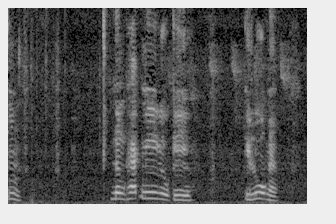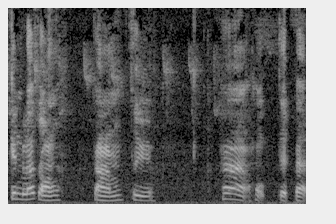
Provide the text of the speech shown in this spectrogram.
อืมหนึ่งแพ็คมีอยู่กี่ กี่ลูกเนี่ย กินไปแล้วสอง สาม สี่ ห้า หก เจ็ด แปด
